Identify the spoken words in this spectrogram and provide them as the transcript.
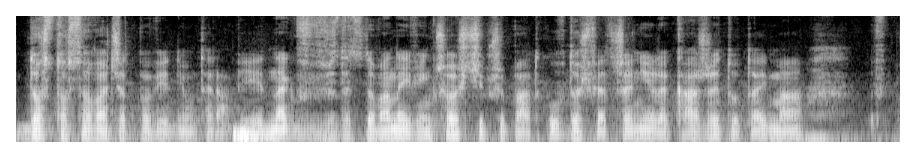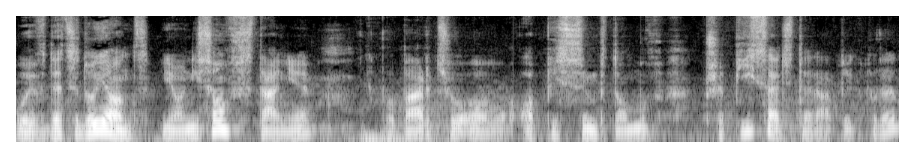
dostosować odpowiednią terapię. Jednak w zdecydowanej większości przypadków doświadczenie lekarzy tutaj ma wpływ decydujący. I oni są w stanie w oparciu o opis symptomów przepisać terapie, które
